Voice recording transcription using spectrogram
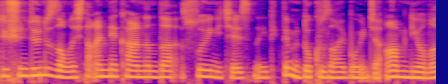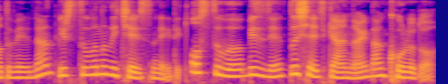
düşündüğünüz zaman işte anne karnında suyun içerisindeydik değil mi? 9 ay boyunca amniyon adı verilen bir sıvının içerisindeydik. O sıvı bizi dış etkenlerden korudu.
